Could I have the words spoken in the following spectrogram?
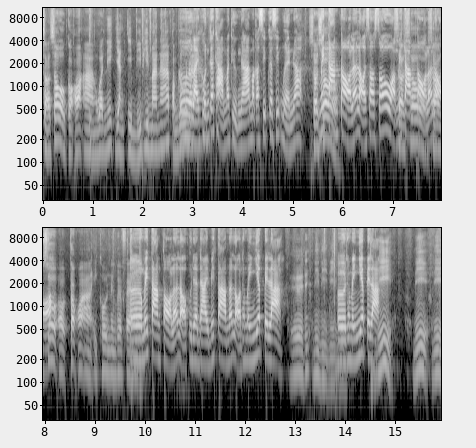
สอโซ่กับออ่างวันนี้ยังอิ่มหมีพิมพ์มานะผมเอรู้อนะ หลายคนก็ถามมาถึงนะ มากระซิบกระซิบเหมือนว่า ซอโซ่ ไม่ตามต่อแล้วเหรอซอโซ่อะไม่ตามต่อแล้วเหรอซโซ่เอาต้องออ่างอีกคนหนึ่งแฟนเออไม่ตามต่อแล้วเหรอคุณดนายไม่ตามแล้วเหรอทำไมเงียบไปล่ะเออนี่นี่นี่เออทำไมเงียบไปล่ะ นี่นี่นี่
